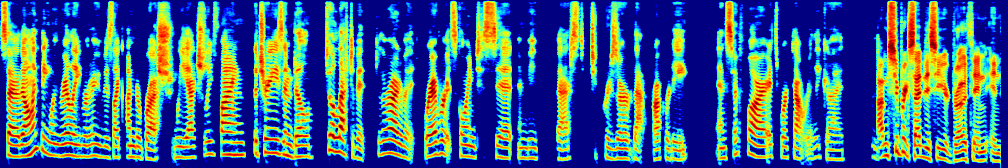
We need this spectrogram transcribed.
So the only thing we really remove is like underbrush. We actually find the trees and build to the left of it, to the right of it, wherever it's going to sit and be best to preserve that property. And so far, it's worked out really good. Hmm. I'm super excited to see your growth and and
